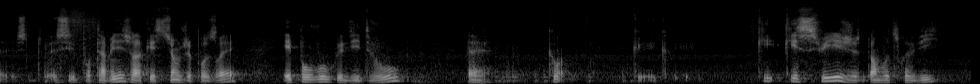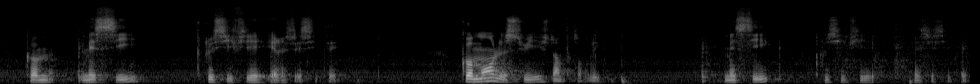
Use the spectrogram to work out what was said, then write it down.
Pour terminer sur la question que je poserai, et pour vous, que dites-vous Qui, suis-je dans votre vie comme Messie crucifié et ressuscité? Comment le suis-je dans votre vie? Messie crucifié, ressuscité.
